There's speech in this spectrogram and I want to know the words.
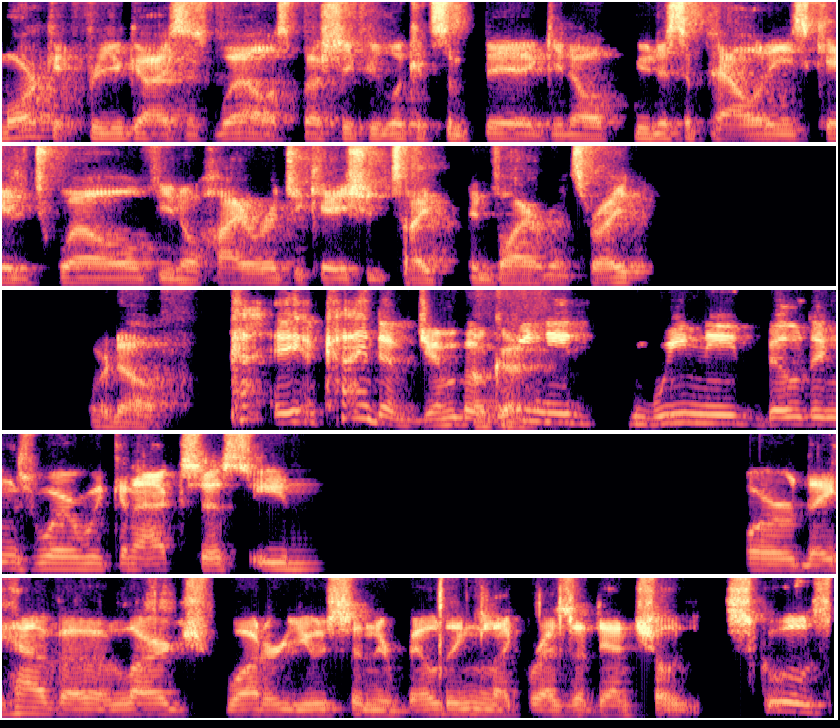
market for you guys as well, especially if you look at some big, you know, municipalities, K to 12, you know, higher education type environments, right? Or no? Eh, kind of, Jim, but okay. we need we need buildings where we can access either or they have a large water use in their building, like residential schools,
